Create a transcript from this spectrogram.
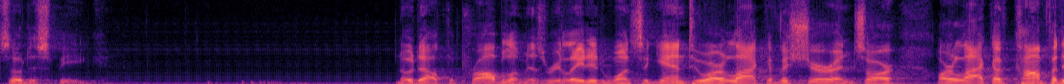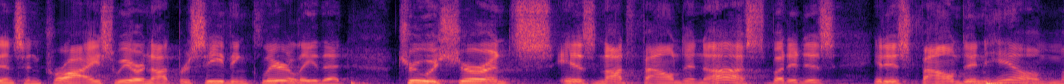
so to speak. No doubt the problem is related once again to our lack of assurance, our, our lack of confidence in Christ. We are not perceiving clearly that true assurance is not found in us, but it is, it is found in Him.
